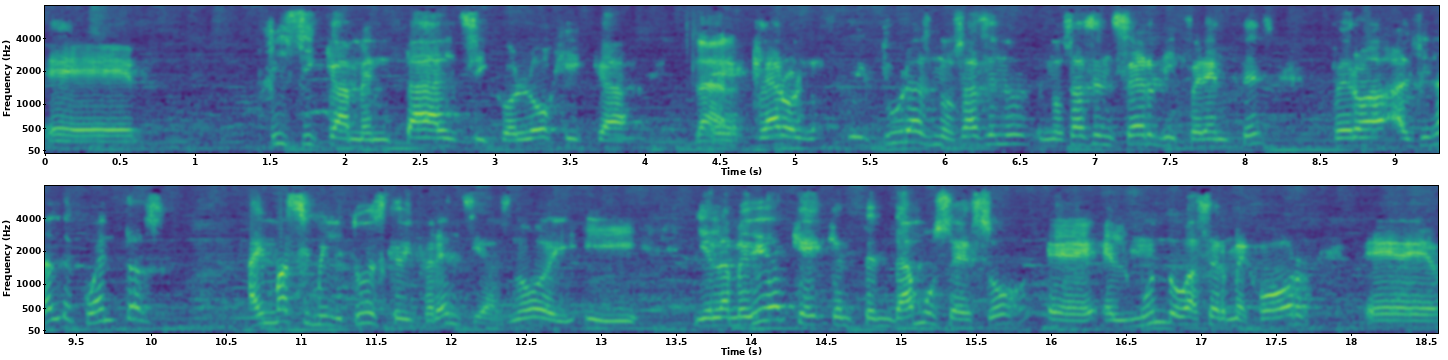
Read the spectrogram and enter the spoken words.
eh, física, mental, psicológica. Claro. Eh, claro, las culturas nos hacen, nos hacen ser diferentes, pero a- al final de cuentas hay más similitudes que diferencias, ¿no? Y, y, en la medida que, entendamos eso, eh, el mundo va a ser mejor, eh,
